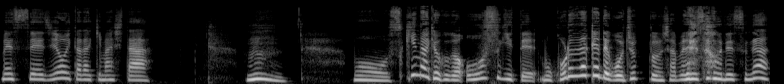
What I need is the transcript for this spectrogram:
メッセージをいただきました。うん。もう好きな曲が多すぎて、もうこれだけで50分喋れそうですが、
